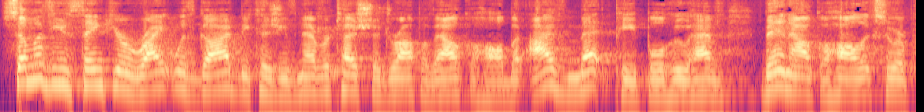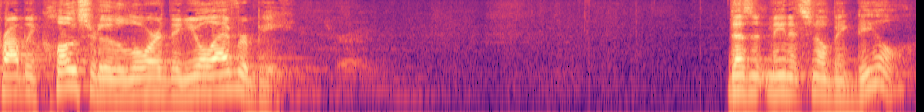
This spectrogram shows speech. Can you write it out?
Some of you think you're right with God because you've never touched a drop of alcohol, but I've met people who have been alcoholics who are probably closer to the Lord than you'll ever be. Doesn't mean it's no big deal.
